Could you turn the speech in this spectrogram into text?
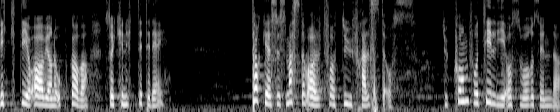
viktige og avgjørende oppgaver som er knyttet til deg. Takk, Jesus, mest av alt for at du frelste oss. Du kom for å tilgi oss våre synder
